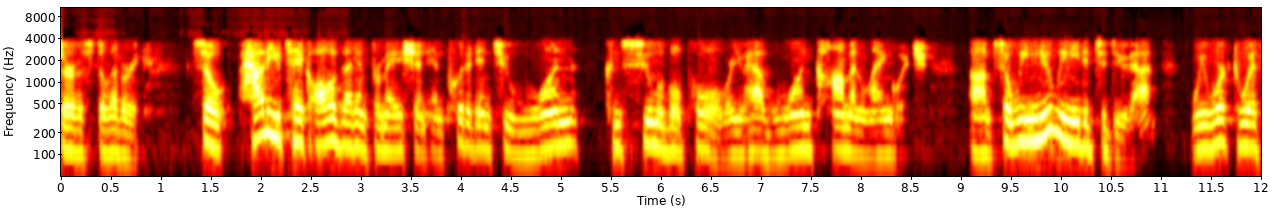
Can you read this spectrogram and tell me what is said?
service delivery. So how do you take all of that information and put it into one consumable pool where you have one common language? Um, so we knew we needed to do that. We worked with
